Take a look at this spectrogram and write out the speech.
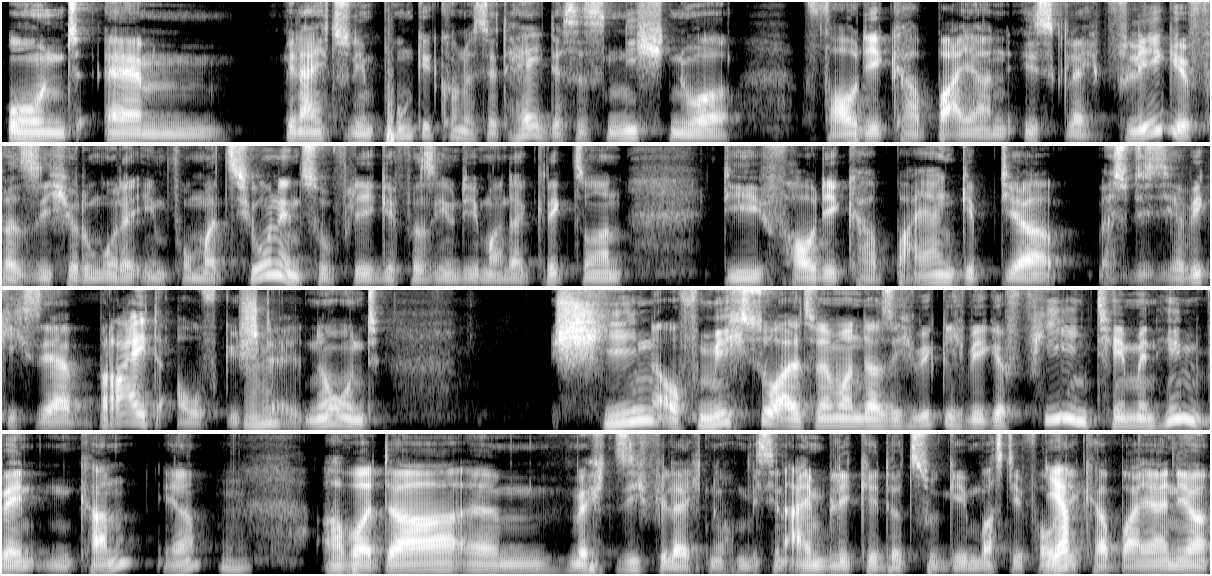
Und ähm, bin eigentlich zu dem Punkt gekommen, dass ich gesagt, hey, das ist nicht nur VDK Bayern ist gleich Pflegeversicherung oder Informationen zur Pflegeversicherung, die man da kriegt, sondern die VDK Bayern gibt ja, also das ist ja wirklich sehr breit aufgestellt, ne? Und schien auf mich so, als wenn man da sich wirklich wegen vielen Themen hinwenden kann, ja. Aber da ähm, möchten Sie vielleicht noch ein bisschen Einblicke dazu geben, was die VDK Bayern ja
